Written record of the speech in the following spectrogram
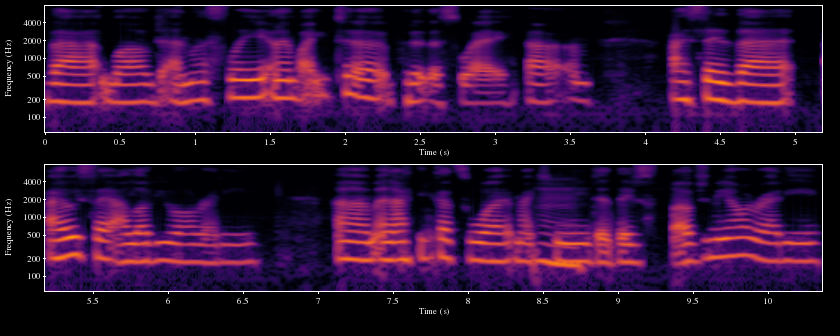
that loved endlessly. And I like to put it this way um, I say that, I always say, I love you already. Um, and I think that's what my mm. community did. They just loved me already.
